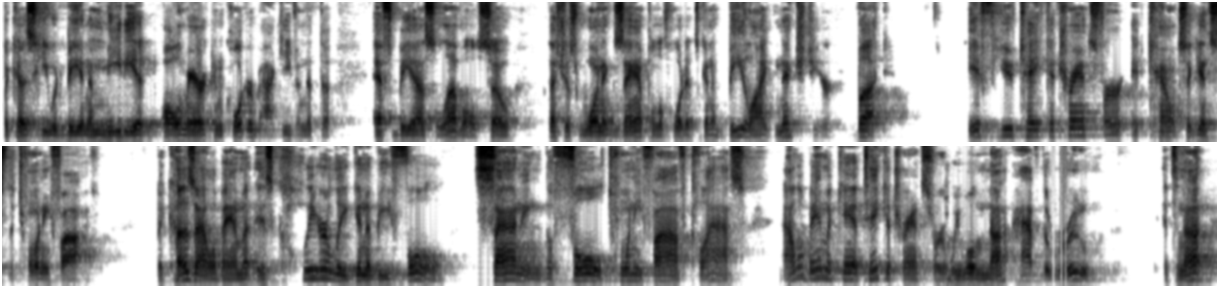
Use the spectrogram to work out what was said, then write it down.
because he would be an immediate All American quarterback, even at the FBS level. So that's just one example of what it's going to be like next year. But if you take a transfer, it counts against the 25. Because Alabama is clearly going to be full signing the full 25 class, Alabama can't take a transfer. We will not have the room. It's not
